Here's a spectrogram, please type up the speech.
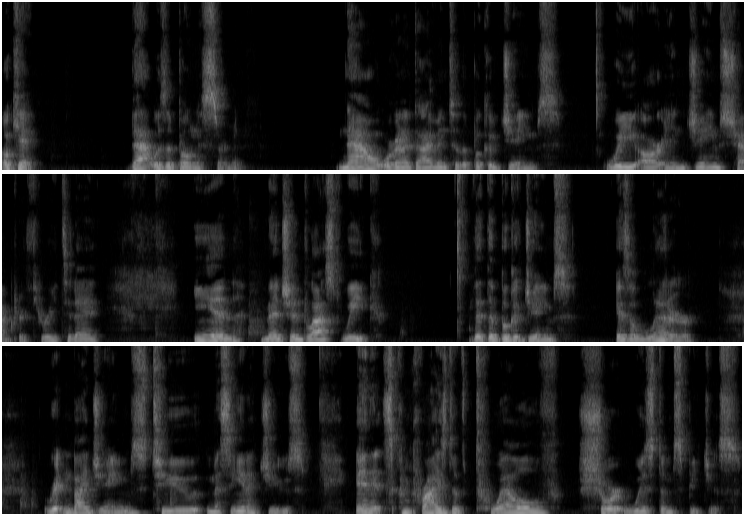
Okay, that was a bonus sermon. Now we're going to dive into the book of James. We are in James chapter 3 today. Ian mentioned last week that the book of James is a letter written by James to Messianic Jews, and it's comprised of 12 short wisdom speeches.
